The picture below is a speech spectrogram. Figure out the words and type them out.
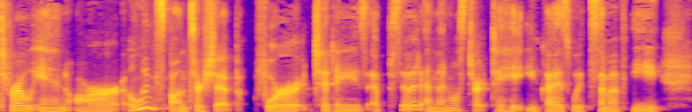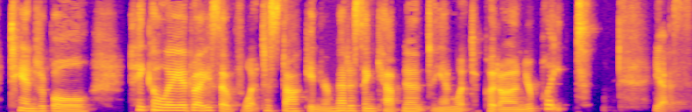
throw in our own sponsorship for today's episode. And then we'll start to hit you guys with some of the tangible takeaway advice of what to stock in your medicine cabinet and what to put on your plate. Yes.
